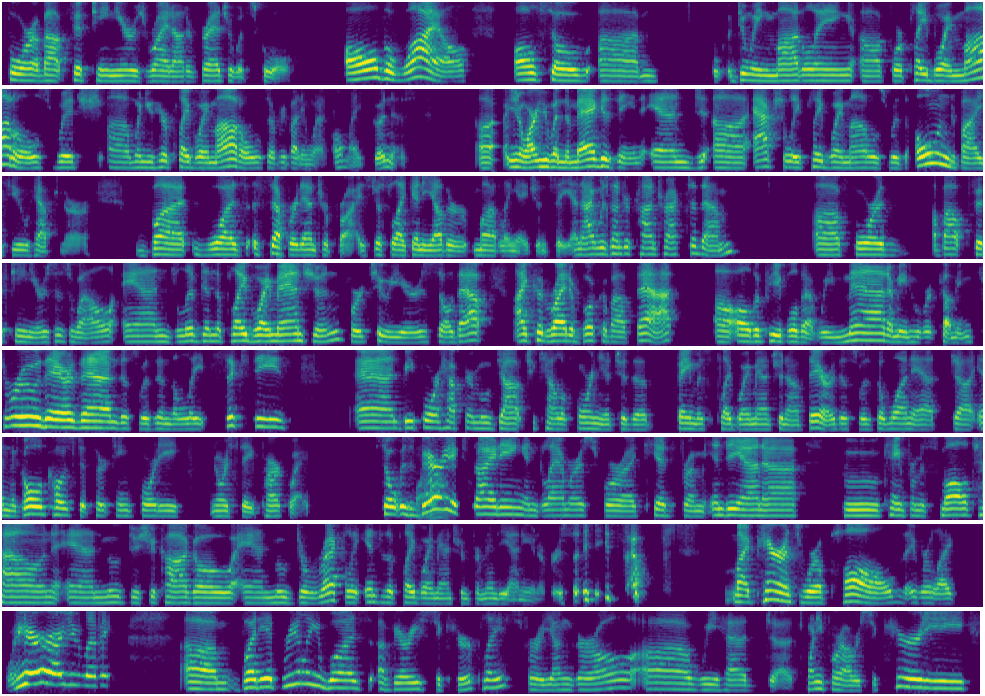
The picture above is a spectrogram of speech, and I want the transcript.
for about 15 years right out of graduate school all the while also um, doing modeling uh, for Playboy models, which uh, when you hear Playboy models, everybody went, oh my goodness. Uh, you know, are you in the magazine? And uh, actually, Playboy Models was owned by Hugh Hefner, but was a separate enterprise, just like any other modeling agency. And I was under contract to them uh, for about 15 years as well and lived in the Playboy Mansion for two years. So that I could write a book about that uh, all the people that we met, I mean, who were coming through there then. This was in the late 60s. And before Hefner moved out to California to the famous Playboy Mansion out there, this was the one at uh, in the Gold Coast at 1340 North State Parkway. So it was wow. very exciting and glamorous for a kid from Indiana who came from a small town and moved to Chicago and moved directly into the Playboy Mansion from Indiana University. so my parents were appalled. They were like, Where are you living? Um, but it really was a very secure place for a young girl. Uh, we had 24 uh, hour security,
